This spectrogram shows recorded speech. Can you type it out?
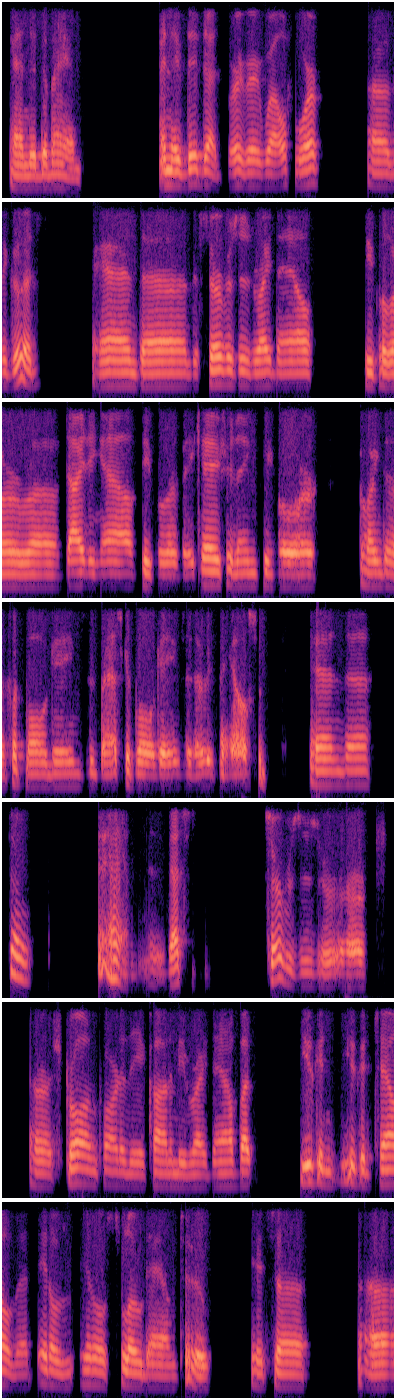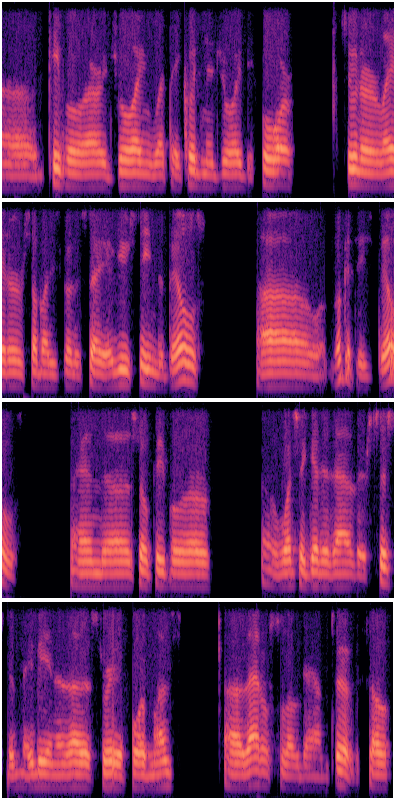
and the demand. And they did that very very well for uh, the goods and uh, the services right now People are uh, dining out. People are vacationing. People are going to football games and basketball games and everything else. And uh, so that's services are, are are a strong part of the economy right now. But you can you could tell that it'll it'll slow down too. It's uh, uh, people are enjoying what they couldn't enjoy before sooner or later somebody's going to say, "Have you seen the bills? Uh, look at these bills." And uh, so people are uh, once they get it out of their system, maybe in another three or four months, uh, that'll slow down too. So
